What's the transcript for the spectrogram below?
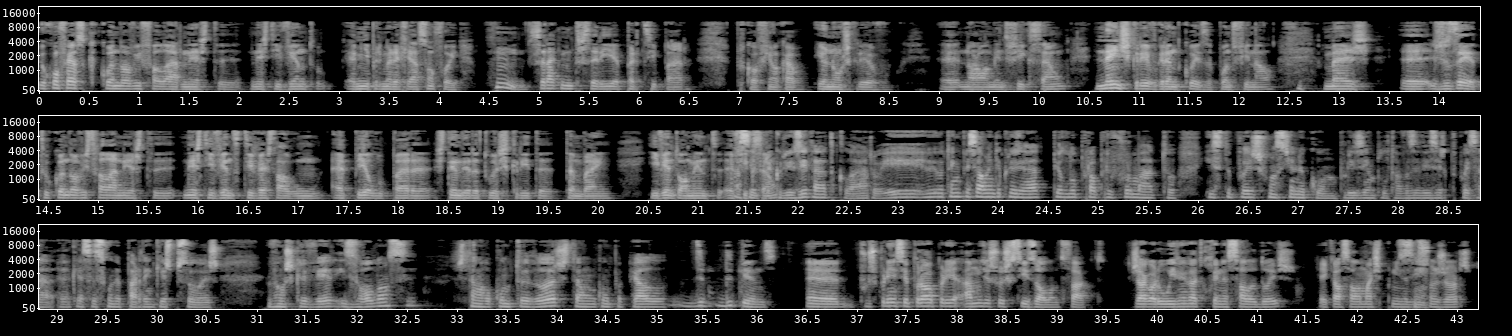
Eu confesso que quando ouvi falar neste, neste evento, a minha primeira reação foi hum, será que me interessaria participar? Porque ao fim e ao cabo eu não escrevo uh, normalmente ficção, nem escrevo grande coisa, ponto final. Mas Uh, José, tu quando ouviste falar neste, neste evento tiveste algum apelo para estender a tua escrita também, eventualmente, a Há ficção? Sempre a curiosidade, claro. Eu tenho principalmente a curiosidade pelo próprio formato. Isso depois funciona como? Por exemplo, estavas a dizer que depois há essa segunda parte em que as pessoas vão escrever, isolam-se, estão ao computador, estão com o papel... De depende. Uh, por experiência própria, há muitas pessoas que se isolam, de facto. Já agora o evento vai decorrer na sala 2, que é aquela sala mais pequenina Sim. do São Jorge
